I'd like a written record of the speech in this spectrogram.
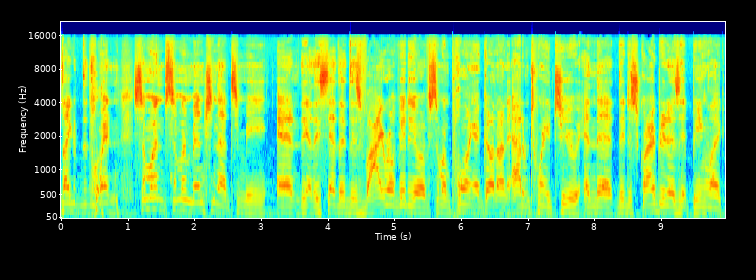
Like when someone someone mentioned that to me and you know, they said that this viral video of someone pulling a gun on Adam 22 and that they described it as it being like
